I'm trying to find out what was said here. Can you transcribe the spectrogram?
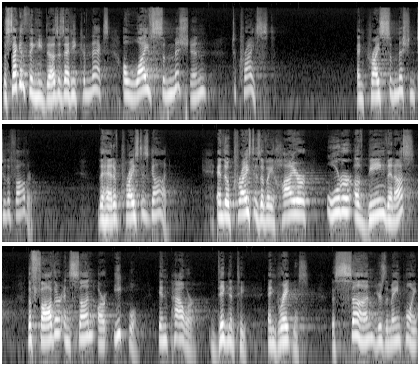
The second thing he does is that he connects a wife's submission to Christ and Christ's submission to the Father. The head of Christ is God. And though Christ is of a higher order of being than us, the Father and Son are equal in power, dignity, and greatness. The Son, here's the main point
